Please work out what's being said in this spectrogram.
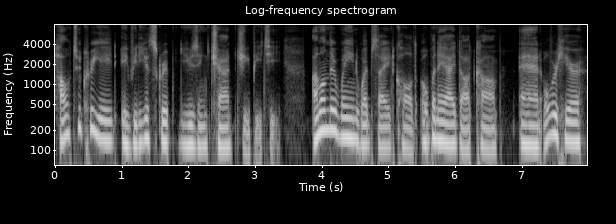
how to create a video script using ChatGPT. I'm on their main website called openai.com and over here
